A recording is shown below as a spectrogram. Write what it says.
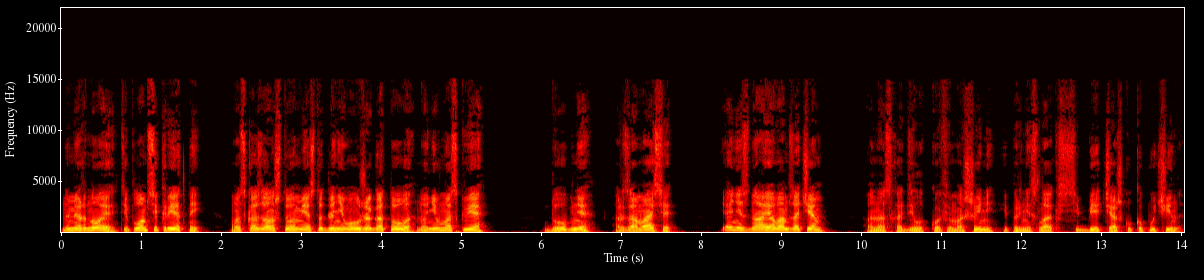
номерное, диплом секретный. Он сказал, что место для него уже готово, но не в Москве. Дубне, Арзамасе. Я не знаю, а вам зачем? Она сходила к кофемашине и принесла к себе чашку капучино.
